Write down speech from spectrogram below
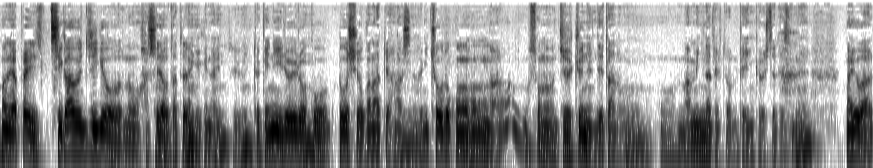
まあ、やっぱり違う事業の柱を立てなきゃいけないというときに、いろいろこうどうしようかなという話の時に、ちょうどこの本がその19年出たのを、まあ、みんなで勉強してですね、まあ、要は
